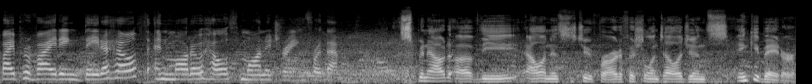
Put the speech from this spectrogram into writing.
by providing data health and model health monitoring for them. Spin out of the Allen Institute for Artificial Intelligence incubator.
